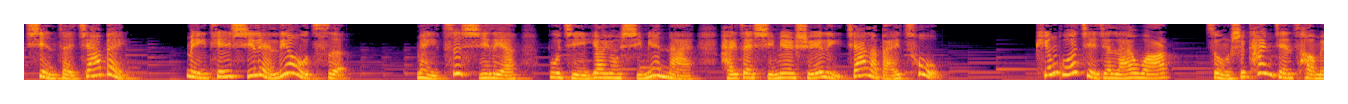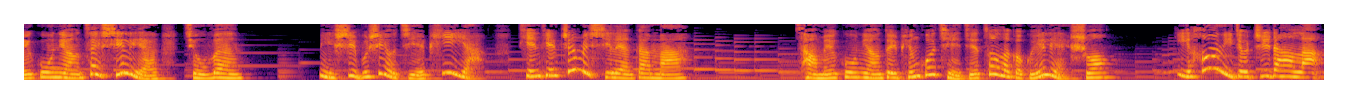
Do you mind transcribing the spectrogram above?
现在加倍，每天洗脸六次。每次洗脸不仅要用洗面奶，还在洗面水里加了白醋。苹果姐姐来玩。总是看见草莓姑娘在洗脸，就问：“你是不是有洁癖呀？天天这么洗脸干嘛？”草莓姑娘对苹果姐姐做了个鬼脸，说：“以后你就知道了。”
